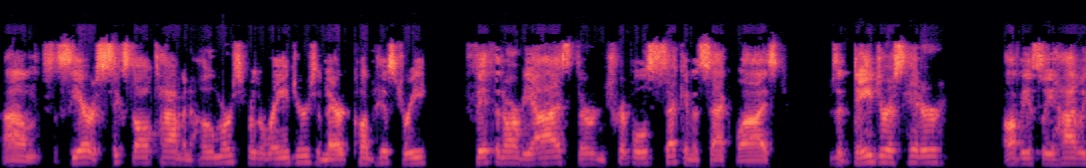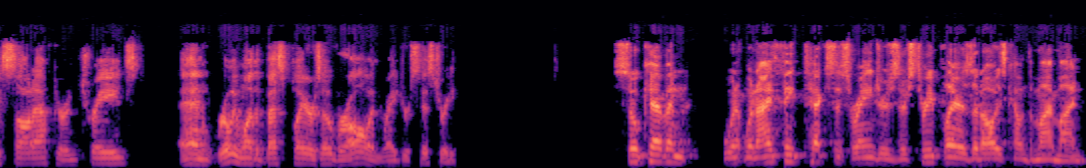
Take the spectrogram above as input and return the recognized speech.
Um, so Sierra's sixth all time in homers for the Rangers in their club history, fifth in RBIs, third in triples, second in sac flies. He was a dangerous hitter, obviously highly sought after in trades, and really one of the best players overall in Rangers history. So, Kevin, when, when I think Texas Rangers, there's three players that always come to my mind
